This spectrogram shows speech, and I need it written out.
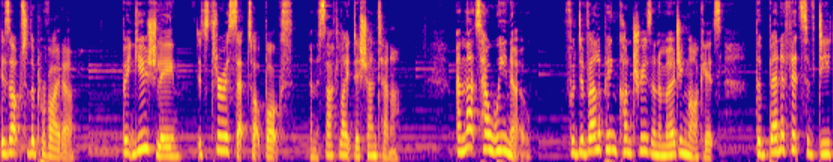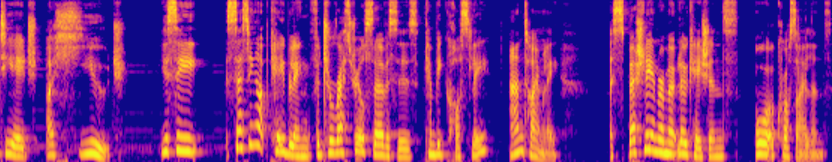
is up to the provider, but usually it's through a set top box and a satellite dish antenna. And that's how we know. For developing countries and emerging markets, the benefits of DTH are huge. You see, setting up cabling for terrestrial services can be costly and timely, especially in remote locations or across islands.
